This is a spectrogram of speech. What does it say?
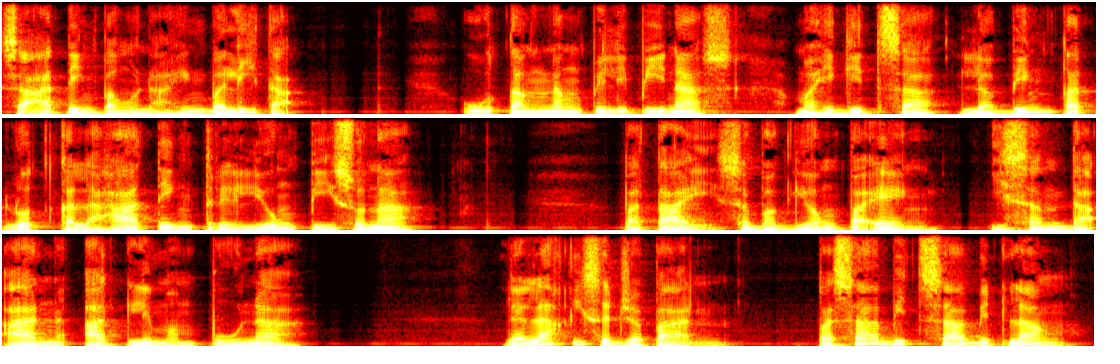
Sa ating pangunahing balita, utang ng Pilipinas mahigit sa 13 kalahating trilyong piso na. Patay sa bagyong paeng, isandaan at limampu na. Lalaki sa Japan, pasabit-sabit lang,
